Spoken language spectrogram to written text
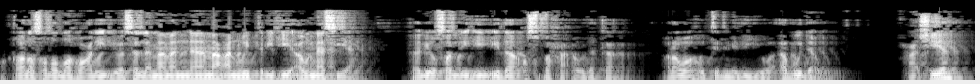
وقال صلى الله عليه وسلم من نام عن وتره أو نسيه فليصله إذا أصبح أو ذكر. رواه الترمذي وأبو داود. حاشية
